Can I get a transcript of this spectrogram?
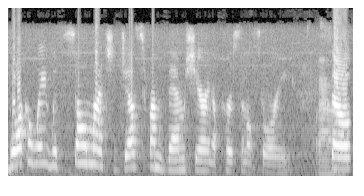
walk away with so much just from them sharing a personal story. Wow. So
